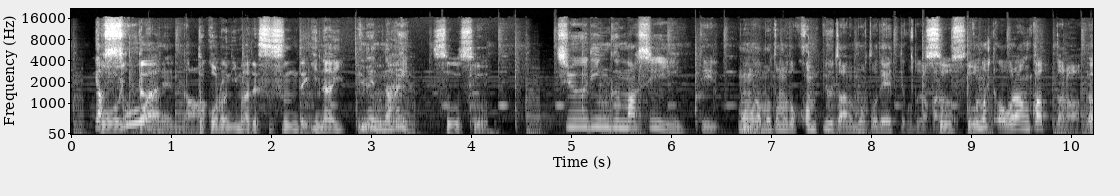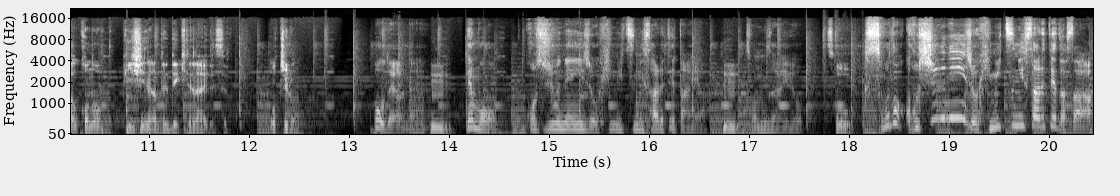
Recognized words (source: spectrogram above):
こういったそうやねんな。ところにまで進んでいないっていうので。でない。そうそう。チューリングマシーンっていうものがもともとコンピューターの元でってことだから、そうそう。この人がおらんかったら。あこの PC なんてできてないですよ。もちろん。そうだよね。うん。でも50年以上秘密にされてたんや。うん。存在を。そう。その50年以上秘密にされてたさ、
